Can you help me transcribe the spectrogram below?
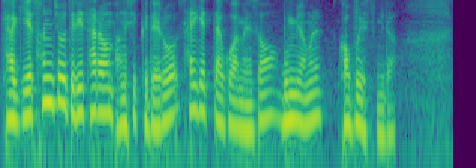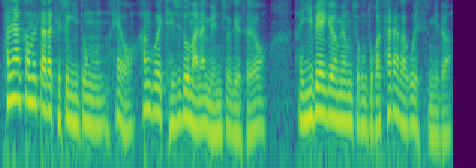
자기의 선조들이 살아온 방식 그대로 살겠다고 하면서 문명을 거부했습니다. 사냥감을 따라 계속 이동해요. 한국의 제주도만한 면적에서요. 한 200여 명 정도가 살아가고 있습니다.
